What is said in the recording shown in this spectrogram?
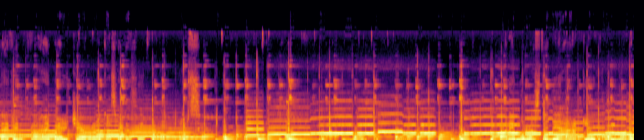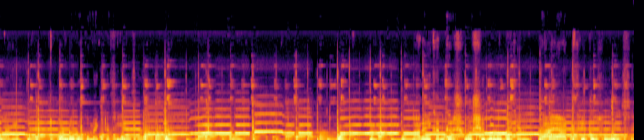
দেখেন, প্রায় বাড়িটির আমরা কাছাকাছি আসছি। এমন রাস্তা দিয়ে হাঁটলেও খুবই মজা লাগে। অন্যরকম একটা ফিলিংস আছে। আর এখানকার সর্ষেগুলো দেখেন, প্রায় আট ফিট উঁচু হয়েছে।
